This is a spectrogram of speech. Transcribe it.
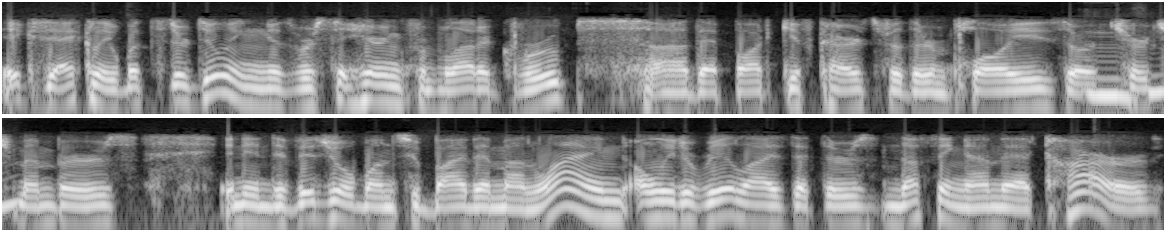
Exactly. What they're doing is we're hearing from a lot of groups uh, that bought gift cards for their employees or church members and individual ones who buy them online, only to realize that there's nothing on that card.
